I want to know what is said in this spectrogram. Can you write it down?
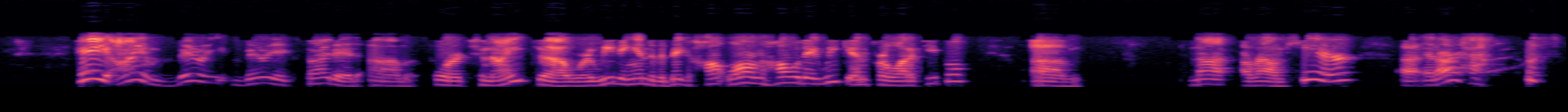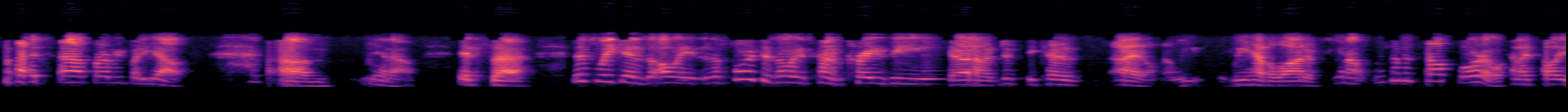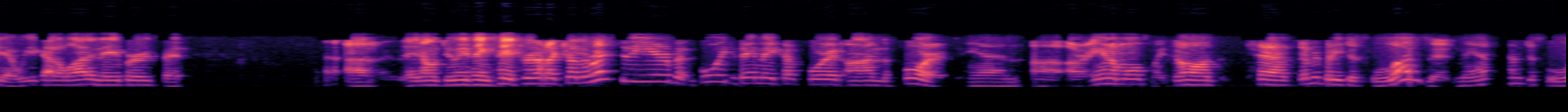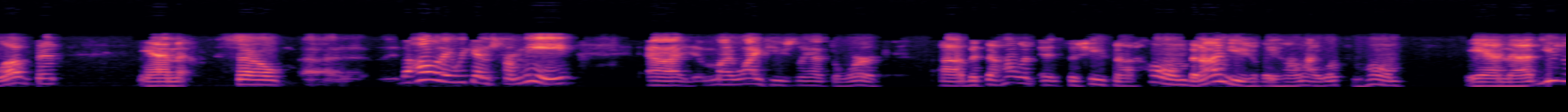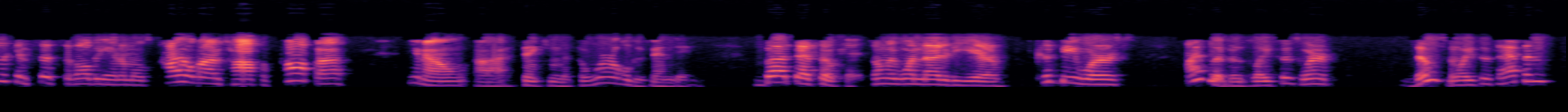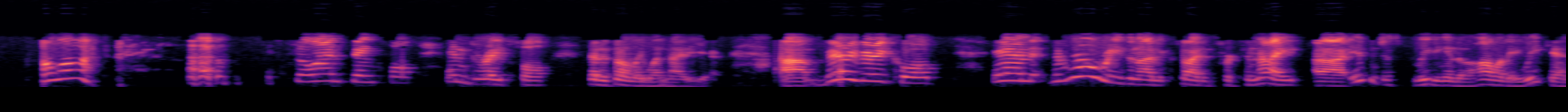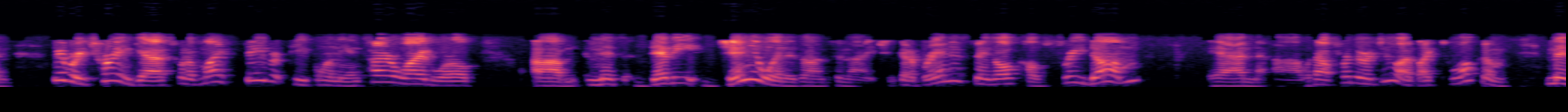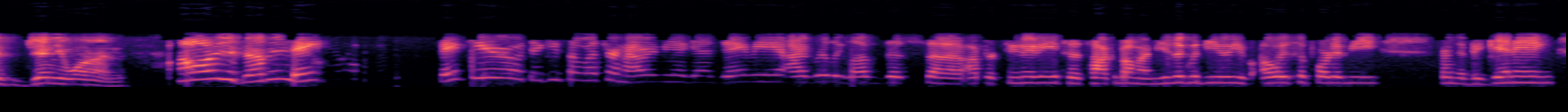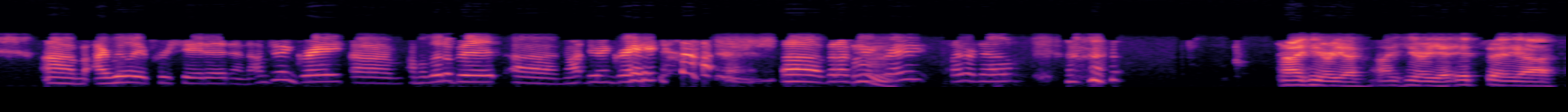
Hey, I am very, very excited um, for tonight. Uh, we're leading into the big, hot, long holiday weekend for a lot of people. Um, not around here uh, at our house, but uh, for everybody else. Um, you know, it's uh, this weekend's always the fourth is always kind of crazy uh, just because I don't know we we have a lot of you know we live in South Florida. What can I tell you? We got a lot of neighbors that uh, they don't do anything patriotic during the rest of the year, but boy, do they make up for it on the fourth. And uh, our animals, my dogs, cats, everybody just loves it, man. Just loves it. And so uh, the holiday weekends for me, uh, my wife usually has to work. Uh, but the holiday, so she's not home, but I'm usually home. I work from home, and uh, it usually consists of all the animals piled on top of Papa, you know, uh, thinking that the world is ending. But that's okay. It's only one night of the year. Could be worse. I've lived in places where those noises happen a lot. so I'm thankful and grateful that it's only one night a year. Uh, very, very cool. And the real reason I'm excited for tonight uh, isn't just leading into the holiday weekend. We have a returning guest, one of my favorite people in the entire wide world. Um, Miss Devi Genuone is on tonight. She's got a brand new single called Freedum. And uh, without further ado, I'd like to welcome Miss Genuone. How are you, Devi? Thank, thank you. Thank you so much for having me again, Jamie. I really love this uh, opportunity to talk about my music with you. You've always supported me from the beginning. Um, I really appreciate it, and I'm doing great. Um, I'm a little bit uh, not doing great, uh, but I'm doing Hmm. great. I don't know. I hear you. I hear you. It's a uh,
